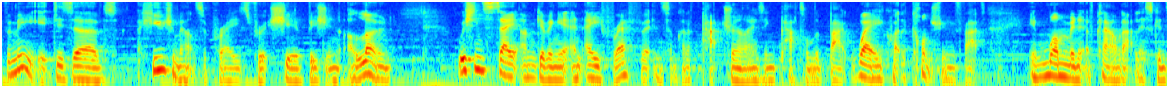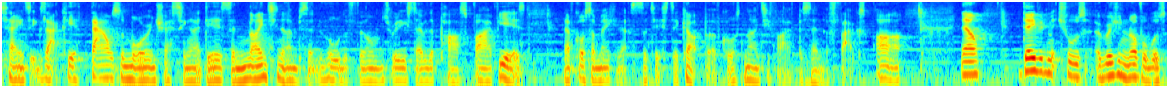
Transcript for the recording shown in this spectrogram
for me, it deserves huge amounts of praise for its sheer vision alone. Which isn't to say I'm giving it an A for effort in some kind of patronising, pat on the back way, quite the contrary, in fact. In one minute of Cloud Atlas contains exactly a thousand more interesting ideas than 99% of all the films released over the past five years. Now, of course, I'm making that statistic up, but of course, 95% of facts are. Now, David Mitchell's original novel was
